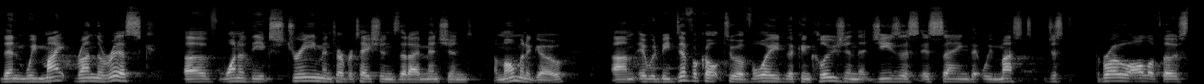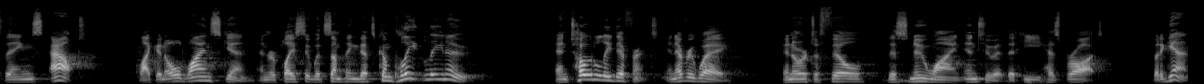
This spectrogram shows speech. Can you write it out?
then we might run the risk of one of the extreme interpretations that I mentioned a moment ago. Um, it would be difficult to avoid the conclusion that Jesus is saying that we must just throw all of those things out, like an old wineskin, and replace it with something that's completely new and totally different in every way in order to fill this new wine into it that he has brought. But again,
